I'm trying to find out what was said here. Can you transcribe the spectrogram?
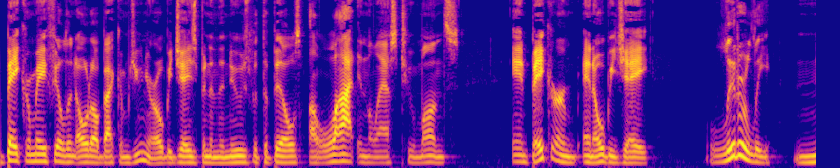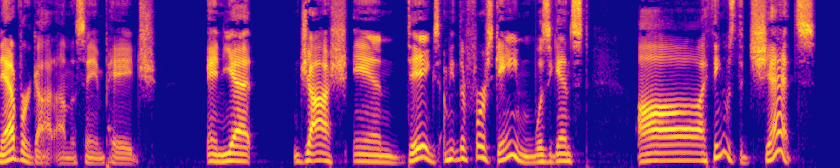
Baker Mayfield and Odell Beckham Jr. OBJ's been in the news with the Bills a lot in the last two months, and Baker and, OBJ literally never got on the same page, and yet Josh and Diggs, I mean, their first game was against, uh, I think it was the Jets,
